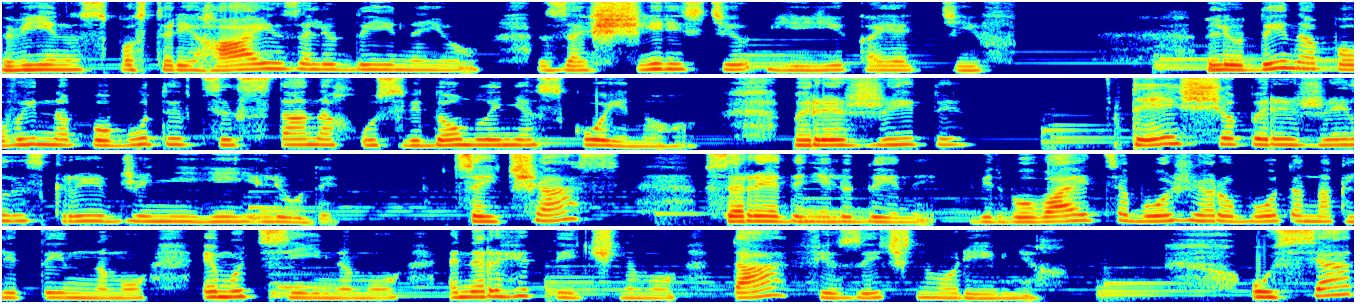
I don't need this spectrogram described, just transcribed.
Він спостерігає за людиною, за щирістю її каяттів. Людина повинна побути в цих станах усвідомлення скоєного, пережити те, що пережили скривджені їй люди. Цей час всередині людини відбувається Божа робота на клітинному, емоційному, енергетичному та фізичному рівнях. Уся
